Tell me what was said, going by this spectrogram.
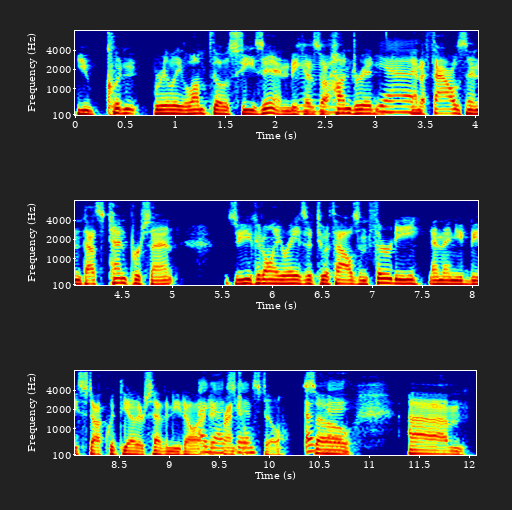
you couldn't really lump those fees in because a Mm, hundred yeah. and a thousand that's ten percent. So you could only raise it to a thousand thirty, and then you'd be stuck with the other seventy dollar I gotcha. differential still. Okay. So, um,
